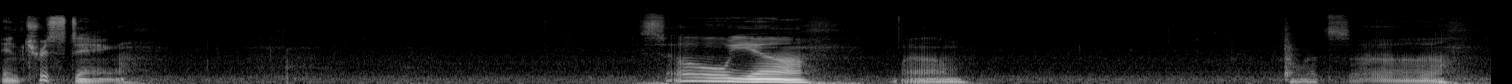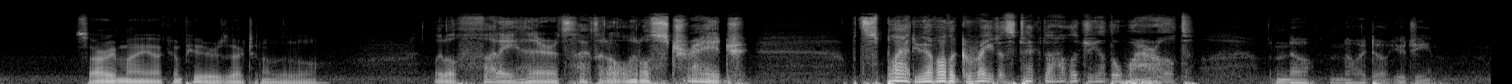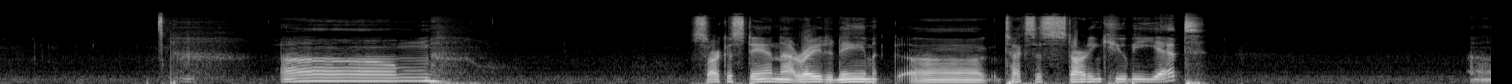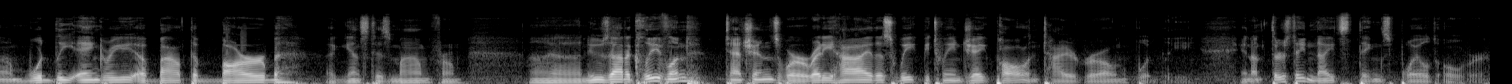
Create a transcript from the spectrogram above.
Interesting. So yeah, um, let's. Uh, sorry, my uh, computer is acting a little, little funny here. It's acting a little strange. But Splat, you have all the greatest technology in the world. No, no, I don't, Eugene. Um. Sarkisian not ready to name uh, Texas starting QB yet. Um, Woodley angry about the barb against his mom from uh, news out of Cleveland. Tensions were already high this week between Jake Paul and Tyron Woodley. And on Thursday nights, things boiled over.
